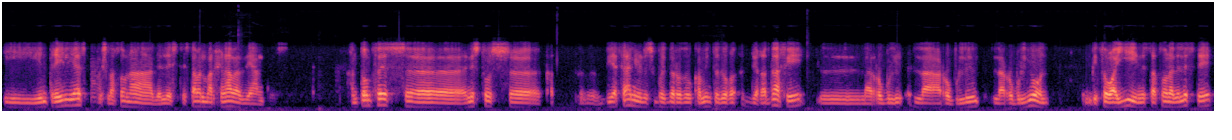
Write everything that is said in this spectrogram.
y entre ellas pues la zona del este estaban marginadas de antes entonces eh, en estos eh, diez años después del reducimiento de, Gaddafi la, la, la rebelión empezó allí en esta zona del este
